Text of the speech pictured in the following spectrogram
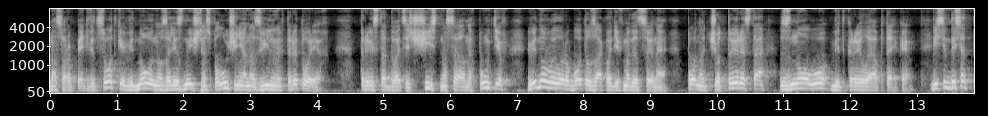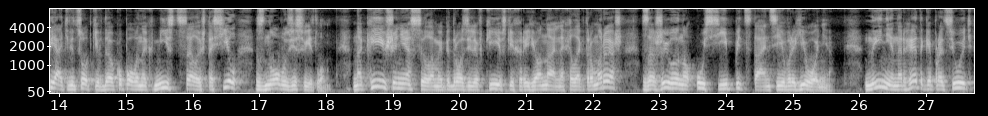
На 45% відновлено залізничне сполучення на звільнених територіях. 326 населених пунктів відновили роботу закладів медицини. Понад 400 знову відкрили аптеки. 85% деокупованих міст, селищ та сіл знову зі світлом. На Київщині силами підрозділів київських регіональних електромереж заживлено усі підстанції в регіоні. Нині енергетики працюють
